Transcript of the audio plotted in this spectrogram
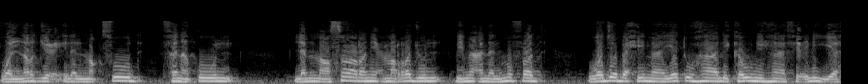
ولنرجع إلى المقصود فنقول لما صار نعم الرجل بمعنى المفرد وجب حمايتها لكونها فعلية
